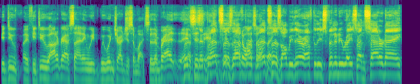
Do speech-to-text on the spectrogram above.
you do if you do autograph signing, we we wouldn't charge you so much." So then Brad, it's just Then Brad it's, says it's after Brad says I'll be there after the Xfinity race on Saturday.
